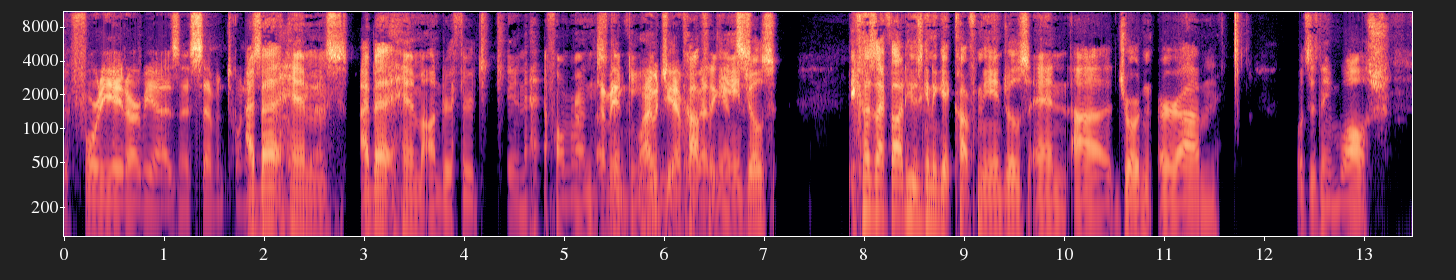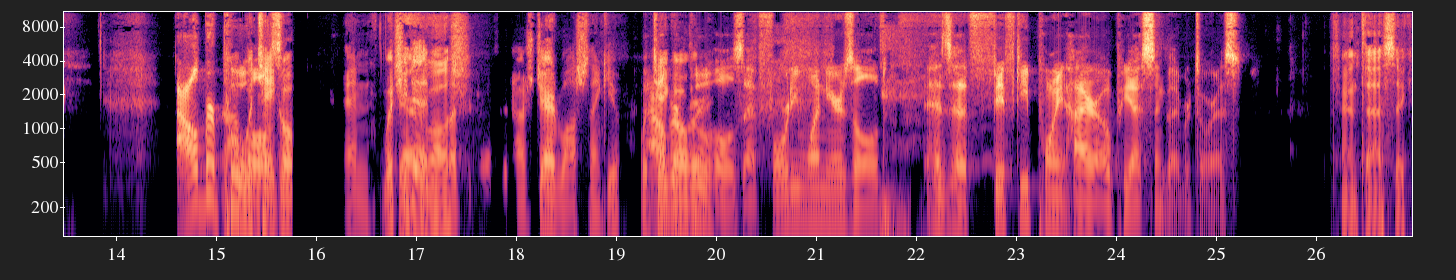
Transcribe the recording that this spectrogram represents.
with 48 RBIs and a 720. I bet him. I bet him under 13 and a half home runs. I mean, thinking why he'd you get ever cut bet from the Angels? Because I thought he was going to get cut from the Angels and uh Jordan or um, what's his name Walsh Albert uh, would Pujols. take over, and which Jared he did. Walsh. But, uh, Jared Walsh, thank you. Would take Albert over. Pujols at 41 years old has a 50 point higher OPS than Gleyber Torres. Fantastic.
